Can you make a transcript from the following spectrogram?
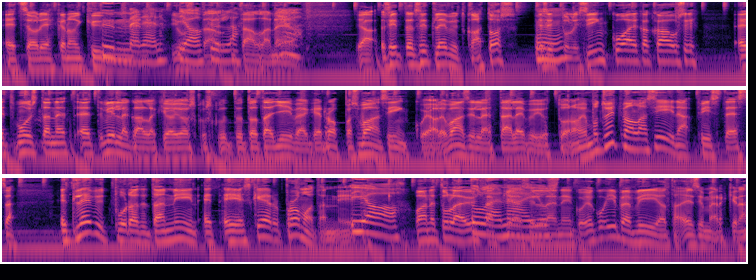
Että se oli ehkä noin kymmenen. Kymmenen, Just joo, täl- kyllä. Tällainen. Joo. Ja sitten sit levyt katos. Ja Mm. sitten tuli sinkkuaikakausi. Et muistan, että et Ville Gallekin on joskus, kun tu- tota JVG droppas vaan sinkkuja. Oli vaan silleen, että tämä levyjuttu on ohi. Mutta nyt me ollaan siinä pisteessä, että levyt pudotetaan niin, että ei edes kerro promota niitä. Joo. Vaan ne tulee Tulee yhtäkkiä näin silleen just. niin kuin, joku Ibe Viiota esimerkkinä,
